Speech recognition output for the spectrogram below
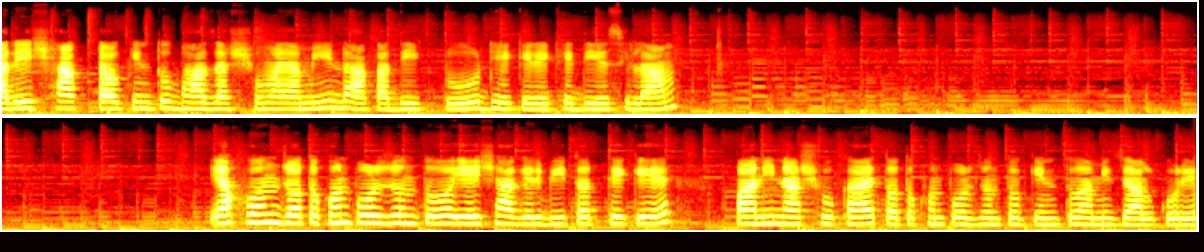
আর এই শাকটাও কিন্তু ভাজার সময় আমি ঢাকা দিয়ে একটু ঢেকে রেখে দিয়েছিলাম। এখন যতক্ষণ পর্যন্ত এই শাকের ভিতর থেকে পানি না শুকায়, ততক্ষণ পর্যন্ত কিন্তু আমি জাল করে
